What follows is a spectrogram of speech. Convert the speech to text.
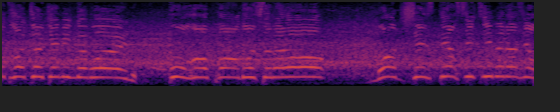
entre que Kevin De Bruyne pour reprendre ce ballon. Manchester City mène à 0.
